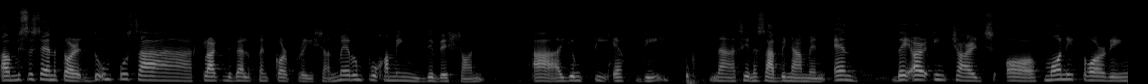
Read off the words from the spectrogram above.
ah, Mr. Senator, doon po sa Clark Development Corporation, meron po kaming division, ah, yung TFD na sinasabi namin. And they are in charge of monitoring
